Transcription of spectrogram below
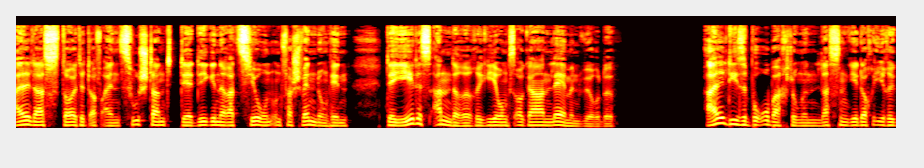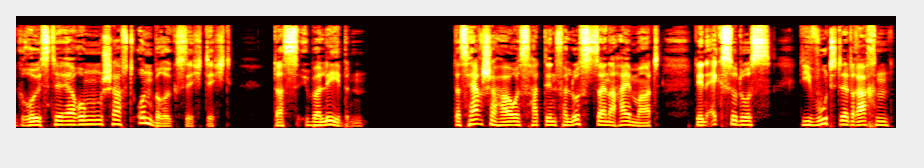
All das deutet auf einen Zustand der Degeneration und Verschwendung hin, der jedes andere Regierungsorgan lähmen würde. All diese Beobachtungen lassen jedoch ihre größte Errungenschaft unberücksichtigt, das Überleben. Das Herrscherhaus hat den Verlust seiner Heimat, den Exodus, die Wut der Drachen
